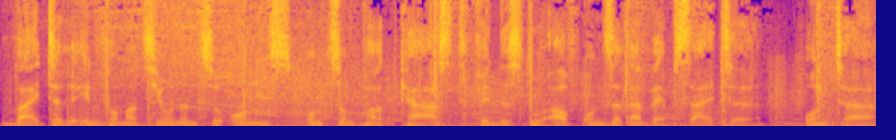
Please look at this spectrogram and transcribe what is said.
Weitere Informationen zu uns und zum Podcast findest du auf unserer Webseite unter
